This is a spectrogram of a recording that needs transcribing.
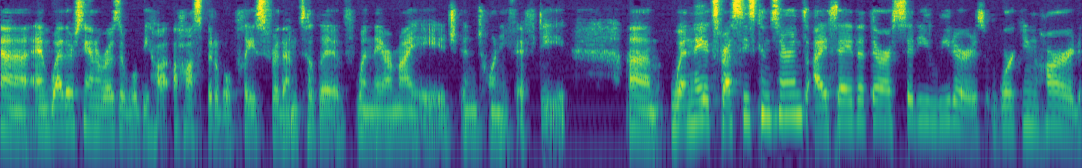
uh, and whether Santa Rosa will be ho a hospitable place for them to live when they are my age in 2050. Um, when they express these concerns, I say that there are city leaders working hard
